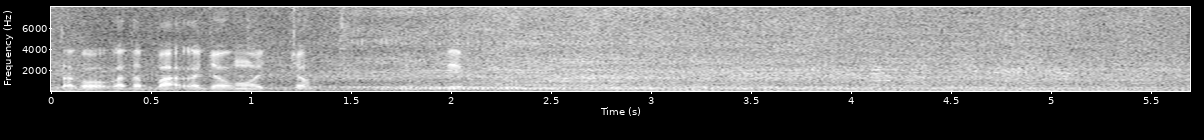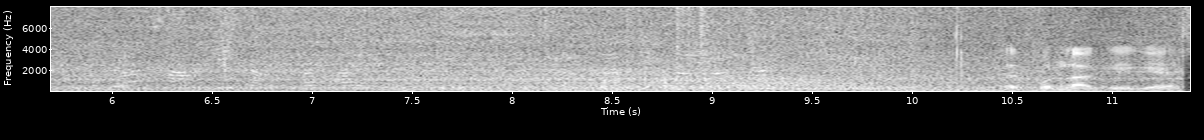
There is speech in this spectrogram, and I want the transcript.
Tak kok kata Pak Kajong ngocok. Tip. Telepon lagi, guys.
